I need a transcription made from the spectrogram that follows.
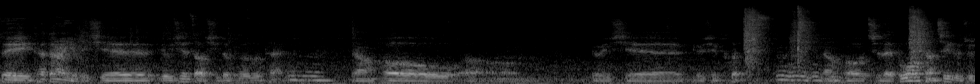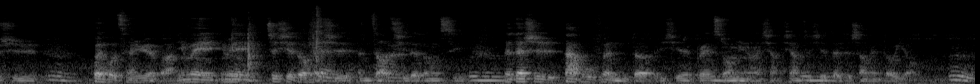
所以它当然有一些有一些早期的 prototype，然后呃有一些有一些课嗯嗯嗯，然后之类。不过我想这个就是会后参阅吧，因为因为这些都还是很早期的东西。那但是大部分的一些 brainstorming 啊、想象这些在这上面都有。嗯，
